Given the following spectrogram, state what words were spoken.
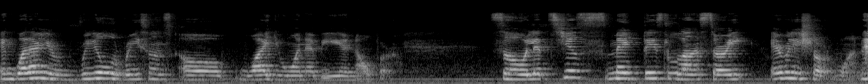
and what are your real reasons of why you want to be an au pair. So let's just make this long story a really short one.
